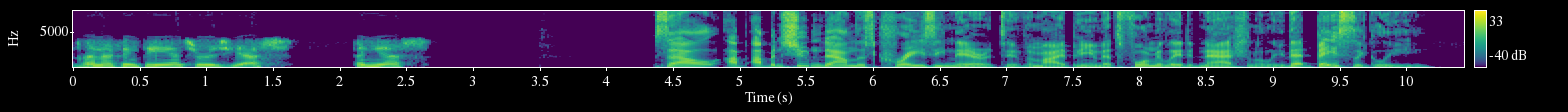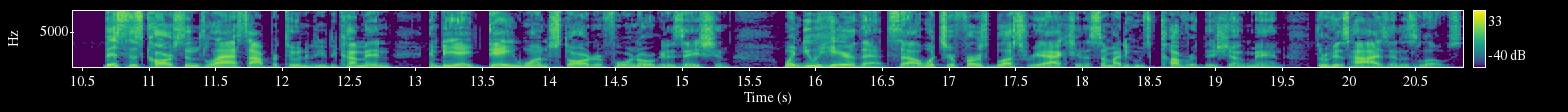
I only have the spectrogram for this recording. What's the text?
And I think the answer is yes and yes. Sal, I've been shooting down this crazy narrative, in my opinion, that's formulated nationally that basically this is Carson's last opportunity to come in and be a day one starter for an organization. When you hear that, Sal, what's your first blush reaction as somebody who's covered this young man through his highs and his lows?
